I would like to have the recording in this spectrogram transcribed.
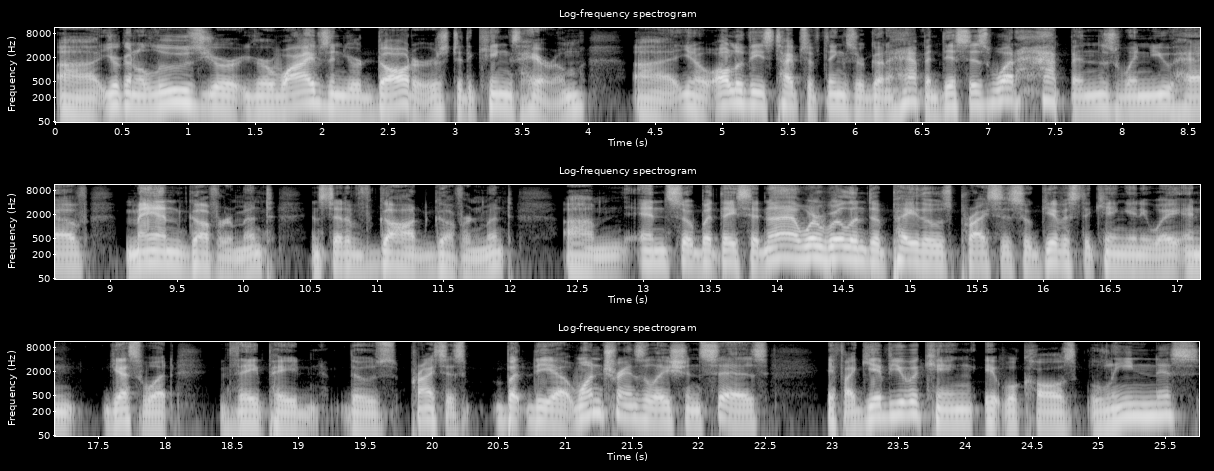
Uh, you're going to lose your, your wives and your daughters to the king's harem. Uh, you know, all of these types of things are going to happen. This is what happens when you have man government instead of God government. Um, and so, but they said, nah, we're willing to pay those prices, so give us the king anyway. And guess what? They paid those prices. But the uh, one translation says, if I give you a king, it will cause leanness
